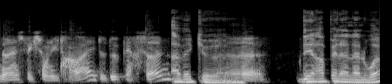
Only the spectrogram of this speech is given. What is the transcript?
de l'inspection du travail de deux personnes. Avec des rappels à la loi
